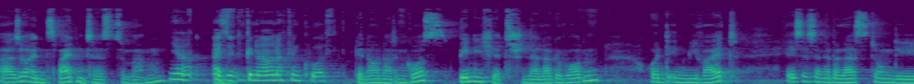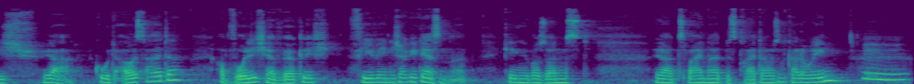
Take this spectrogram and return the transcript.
Also einen zweiten Test zu machen. Ja, also genau nach dem Kurs. Genau nach dem Kurs. Bin ich jetzt schneller geworden? Und inwieweit ist es eine Belastung, die ich ja gut aushalte, obwohl ich ja wirklich viel weniger gegessen habe. Gegenüber sonst ja zweieinhalb bis 3000 Kalorien, mhm.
